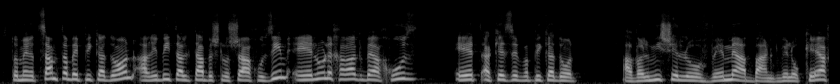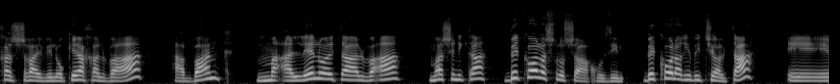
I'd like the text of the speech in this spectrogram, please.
זאת אומרת, שמת בפיקדון, הריבית עלתה בשלושה אחוזים, העלו לך רק באחוז את הכסף בפיקדון. אבל מי שלווה מהבנק ולוקח אשראי ולוקח הלוואה, הבנק מעלה לו את ההלוואה, מה שנקרא, בכל השלושה אחוזים, בכל הריבית שעלתה. אה,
